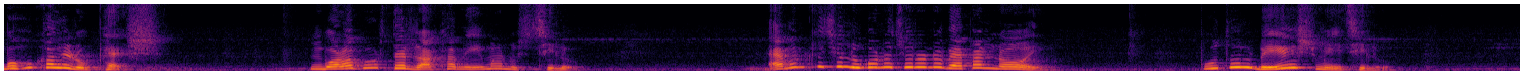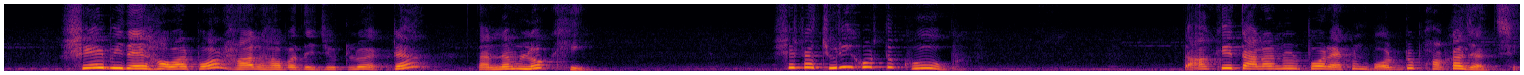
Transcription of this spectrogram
বহুকালের অভ্যাস। বরাবর তার রাখা মেয়ে মানুষ ছিল। এমন কিছু লুকোনো চুরোনো ব্যাপার নয়। পুতুল বেশ মেয়ে ছিল। সে বিদায় হওয়ার পর হার হাবাতে জুটলো একটা, তার নাম লক্ষ্মী। সেটা চুরি করতো খুব। তাকে তাড়ানোর পর এখন বড্ড ফাঁকা যাচ্ছে।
